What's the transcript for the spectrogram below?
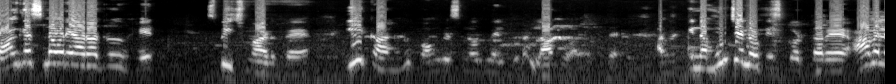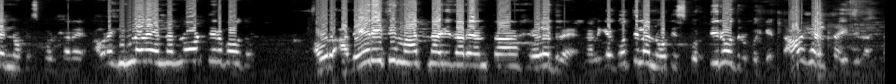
ಕಾಂಗ್ರೆಸ್ನವ್ರು ಯಾರಾದ್ರೂ ಹೇಟ್ ಸ್ಪೀಚ್ ಮಾಡಿದ್ರೆ ಈ ಕಾನೂನು ಕಾಂಗ್ರೆಸ್ನವ್ರ ಮೇಲೆ ಕೂಡ ಲಾಗು ಆಗುತ್ತೆ. ಅದಕ್ಕಿಂತ ಮುಂಚೆ ನೋಟಿಸ್ ಕೊಡ್ತಾರೆ ಆಮೇಲೆ ನೋಟಿಸ್ ಕೊಡ್ತಾರೆ ಅವರ ಹಿನ್ನೆಲೆಯನ್ನ ನೋಡ್ತಿರ್ಬೋದು. ಅವ್ರು ಅದೇ ರೀತಿ ಮಾತನಾಡಿದ್ದಾರೆ ಅಂತ ಹೇಳಿದ್ರೆ ನನಗೆ ಗೊತ್ತಿಲ್ಲ ನೋಟಿಸ್ ಕೊಟ್ಟಿರೋದ್ರ ಬಗ್ಗೆ ತಾವ್ ಹೇಳ್ತಾ ಇದ್ದೀರಂತ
